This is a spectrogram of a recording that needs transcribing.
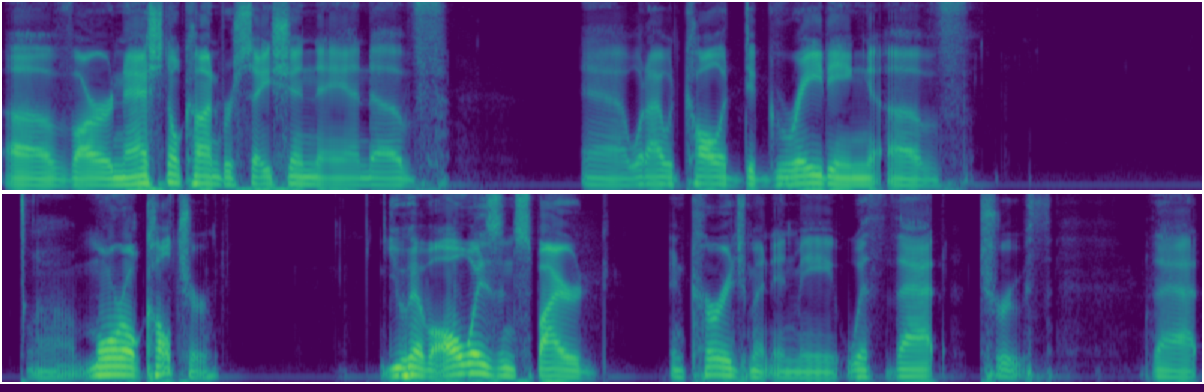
of our national conversation and of uh, what I would call a degrading of uh, moral culture. You have always inspired encouragement in me with that truth that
